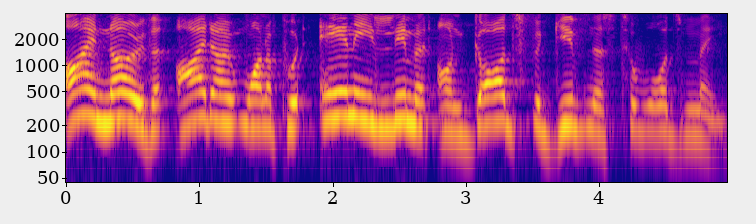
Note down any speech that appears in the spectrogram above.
I know that I don't want to put any limit on God's forgiveness towards me.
